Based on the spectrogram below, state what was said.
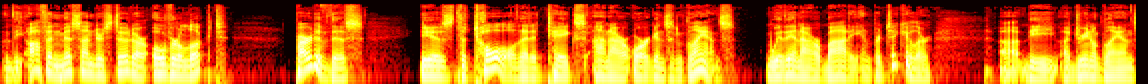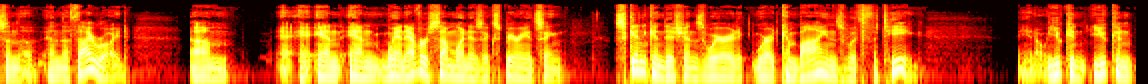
the often misunderstood or overlooked part of this is the toll that it takes on our organs and glands within our body, in particular, uh, the adrenal glands and the and the thyroid. Um, and and whenever someone is experiencing skin conditions where it where it combines with fatigue, you know, you can you can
